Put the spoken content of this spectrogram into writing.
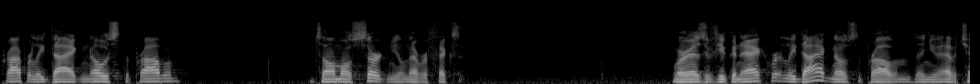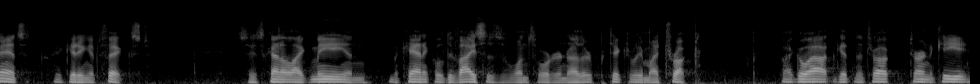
properly diagnose the problem, it's almost certain you'll never fix it. Whereas if you can accurately diagnose the problem, then you have a chance at getting it fixed. So it's kind of like me and mechanical devices of one sort or another, particularly my truck. If I go out and get in the truck, turn the key,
